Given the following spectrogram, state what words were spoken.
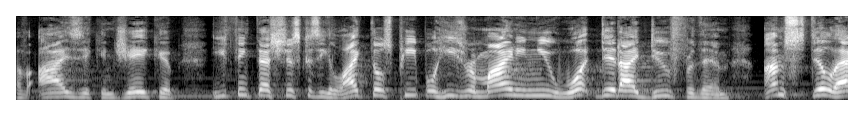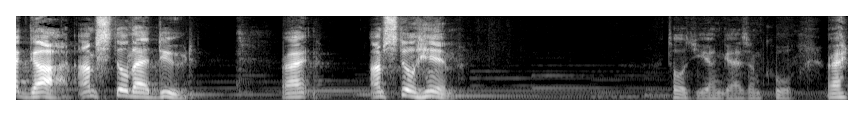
of Isaac, and Jacob. You think that's just because he liked those people? He's reminding you, what did I do for them? I'm still that God. I'm still that dude, right? I'm still him. I told you, young guys, I'm cool, right?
